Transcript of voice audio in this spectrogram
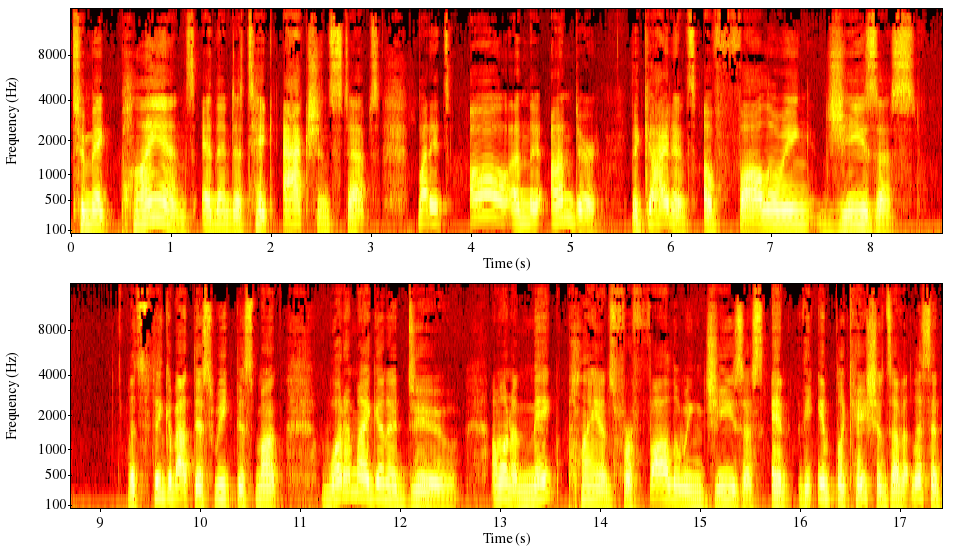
to make plans, and then to take action steps. But it's all the, under the guidance of following Jesus. Let's think about this week, this month. What am I going to do I want to make plans for following Jesus and the implications of it. Listen,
